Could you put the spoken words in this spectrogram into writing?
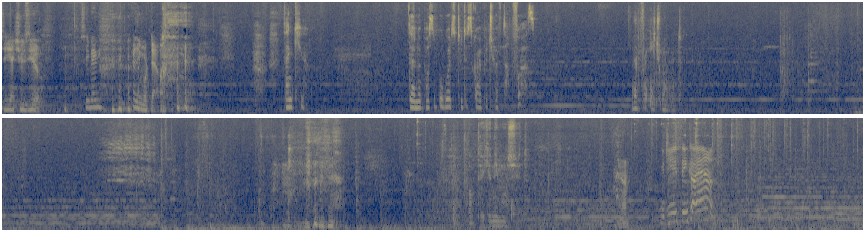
See, I choose you. See, baby? Everything worked out. Thank you. There are no possible words to describe what you have done for us. Live for each moment. Don't take any more shit. Yeah. Who do you think I am?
